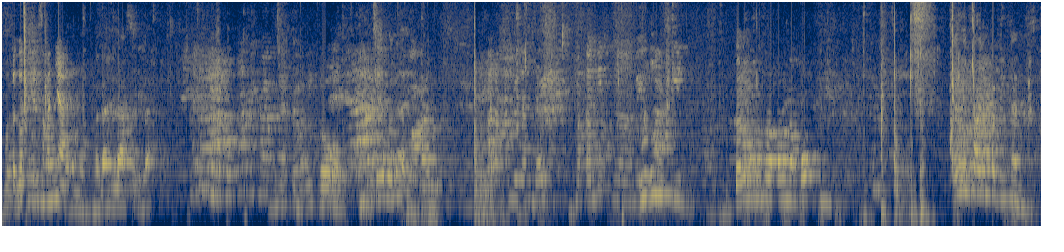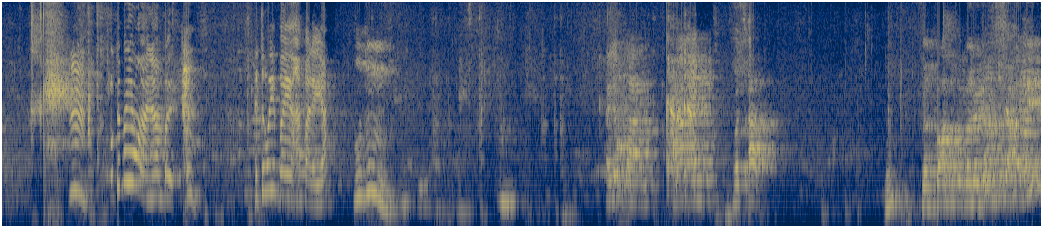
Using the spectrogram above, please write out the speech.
Matagal na yun sa kanya. Wala ang lasa, di ba? Oo. Kasi wala eh. Parang kami lang dahil matamis na may acid. Pero masarap pa rin ang coke. Pero sayang pa din yan. Hmm, ito ba yung ano? ba- ito ba yung apalaya? Mm-hmm. Hello, guys. Hi, what's up? Hmm? Nagbago ka talaga sa akin.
